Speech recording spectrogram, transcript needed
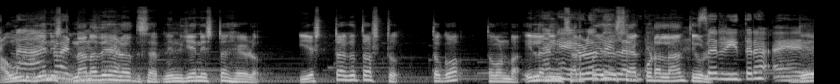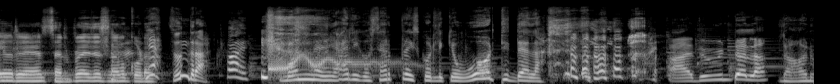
ಅವ್ಳಿಗೆ ಏನ್ ಇಷ್ಟ ನಾನು ಅದೇ ಹೇಳೋದು ಸರ್ ನಿನ್ಗೇನ್ ಇಷ್ಟ ಹೇಳು. ಎಷ್ಟಾಗುತ್ತೋ ಅಷ್ಟು. ತಗೋ ತಗೊಂಡ್ ಬಾ. ಇಲ್ಲ ನಿನ್ ಸರ್ಪ್ರೈಸಸ್ ಯಾಕೆ ಕೊಡಲ್ಲ ಅಂತ ಇವಳು ಸರ್ ಈ ತರ ದೇವ್ರೆ ಸರ್ಪ್ರೈಸಸ್ ನಮಗ್ ಕೊಡ. ಸುಂದ್ರ. ಮೊನ್ನೆ ಯಾರಿಗೋ ಸರ್ಪ್ರೈಸ್ ಕೊಡ್ಲಿಕ್ಕೆ ಓಡ್ತಿದ್ದೆ ಅಲ್ಲ. ಅದು ಉಂಟಲ್ಲ ನಾನು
